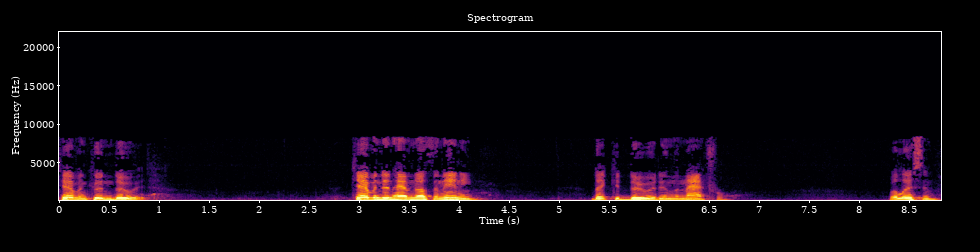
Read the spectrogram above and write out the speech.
Kevin couldn't do it. Kevin didn't have nothing in him that could do it in the natural. But listen,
